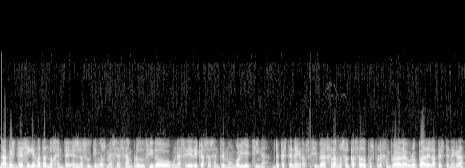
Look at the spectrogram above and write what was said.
La peste sigue matando gente. En los últimos meses se han producido una serie de casos entre Mongolia y China de peste negra. O sea, si viajáramos al pasado, pues por ejemplo a la Europa de la peste negra,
